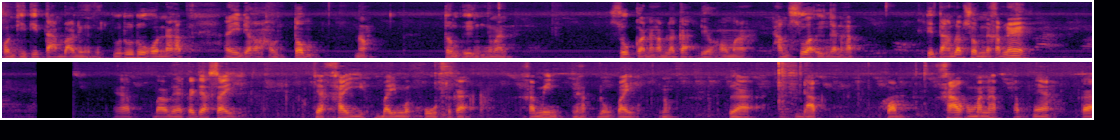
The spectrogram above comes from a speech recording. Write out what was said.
คนที่ติดตามบ่าวเหนืออยู่ทุกๆคนนะครับ อันนี้เดี๋ยวเราต้มเนาะต้มอึ่งให้มันสุกก่อนนะครับ แล้วก็เดี๋ยวเรามาทำซั่วอึ่งกันนะครับ ติดตามรับชมนะครับเน่นะครับบ่าวเหนือก็จะใส่จะไข่ใบมะกรูดแล้วก็ขมิ้นนะครับ ลงไปเนาะเพื่อดับความข้าวของมันนะครับครับเนี่ยก็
